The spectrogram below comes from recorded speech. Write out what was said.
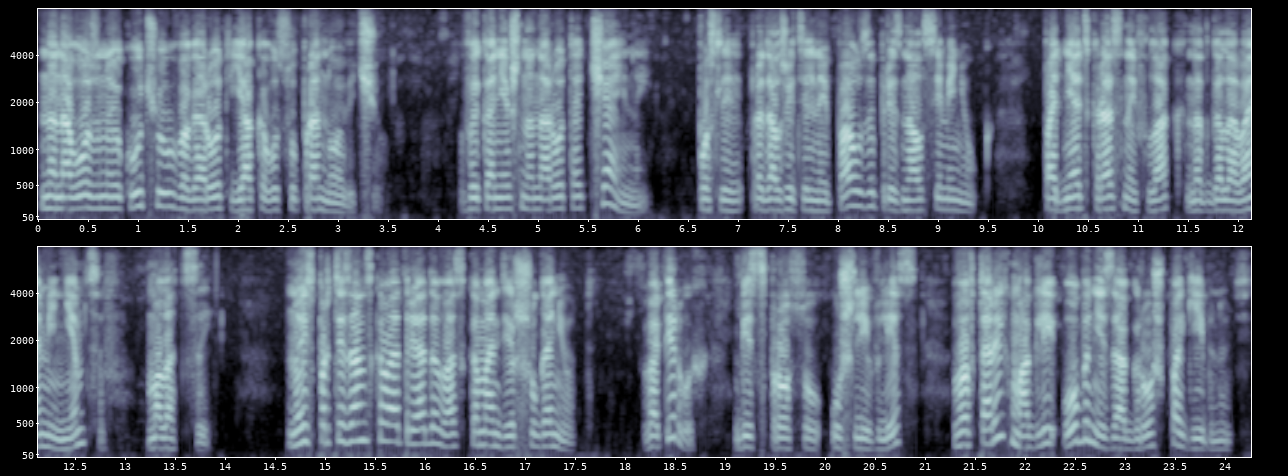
на навозную кучу в огород Якову Супрановичу. «Вы, конечно, народ отчаянный», После продолжительной паузы признал Семенюк. Поднять красный флаг над головами немцев — молодцы. Но из партизанского отряда вас командир шуганет. Во-первых, без спросу ушли в лес, во-вторых, могли оба не за грош погибнуть.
